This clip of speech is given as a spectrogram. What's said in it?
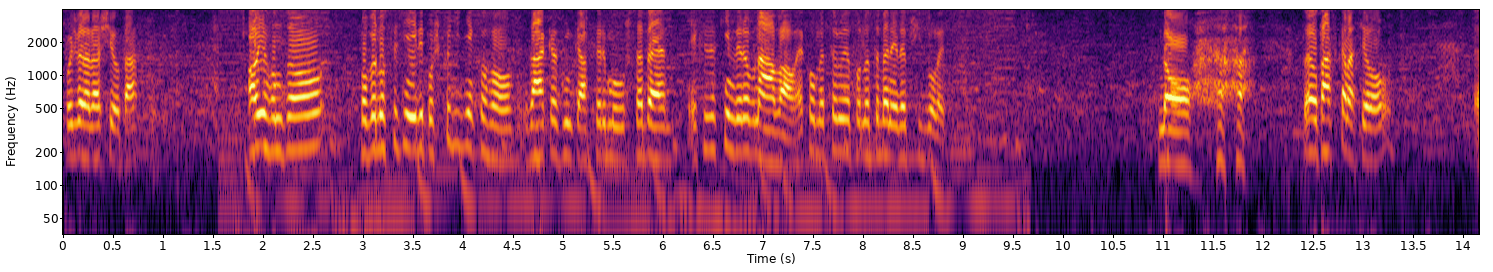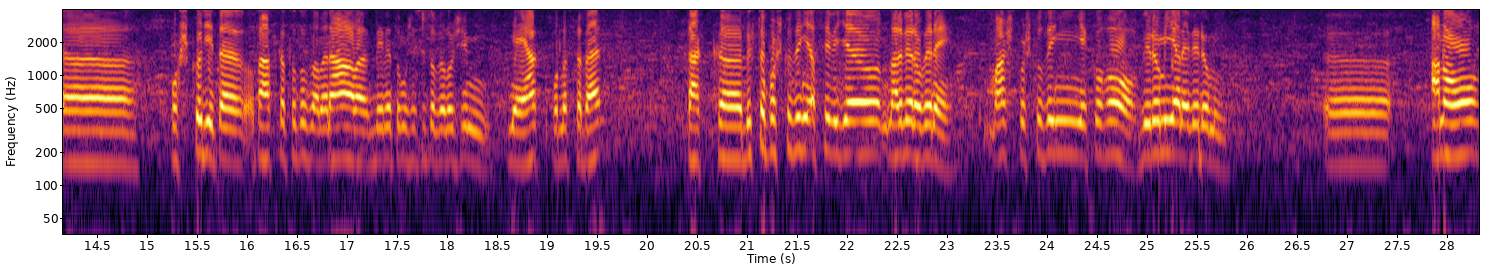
Pojďme na další otázku. Ahoj Honzo, povedlo se ti někdy poškodit někoho, zákazníka, firmu, sebe? Jak jsi se s ním vyrovnával? Jakou metodu je podle tebe nejlepší zvolit? No, to je otázka na tělo. E, poškodit, je otázka, co to znamená, ale dejme tomu, že si to vyložím nějak podle sebe, tak eh, bych to poškození asi viděl na dvě roviny. Máš poškození někoho vědomí a nevědomí. E, ano,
